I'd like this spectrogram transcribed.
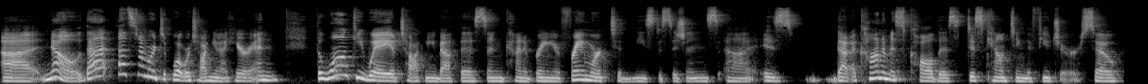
uh, no, that that's not what we're talking about here. And the wonky way of talking about this and kind of bringing a framework to these decisions uh, is that economists call this discounting the future. So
